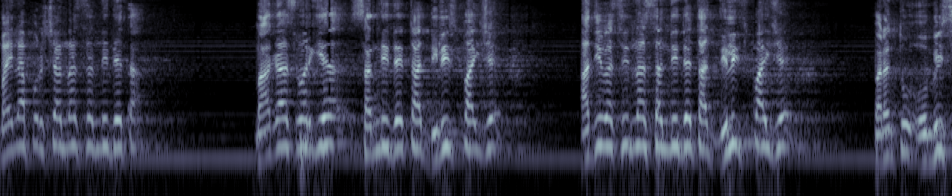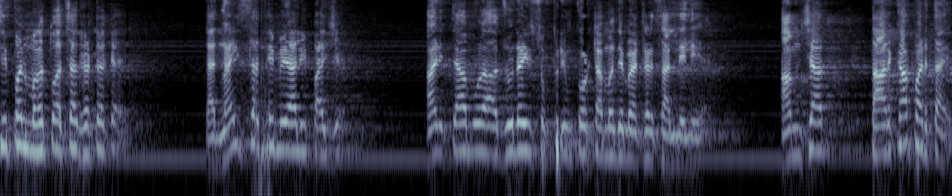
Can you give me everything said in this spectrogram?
महिला पुरुषांना संधी देता. मागासवर्गीय संधी देता दिलीच पाहिजे. आदिवासींना संधी देता दिलीच पाहिजे. परंतु ओबीसी पण महत्त्वाचा घटक आहे. त्यांनाही संधी मिळाली पाहिजे. आणि त्यामुळं अजूनही सुप्रीम कोर्टामध्ये मॅटर चाललेली आहे. आमच्यात तारखा पडतायत.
